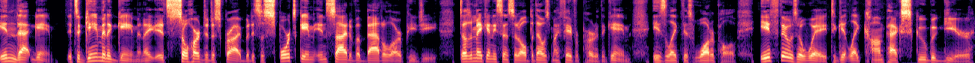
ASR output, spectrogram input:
In that game, it's a game in a game, and I, it's so hard to describe. But it's a sports game inside of a battle RPG. Doesn't make any sense at all. But that was my favorite part of the game. Is like this water polo. If there was a way to get like compact scuba gear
